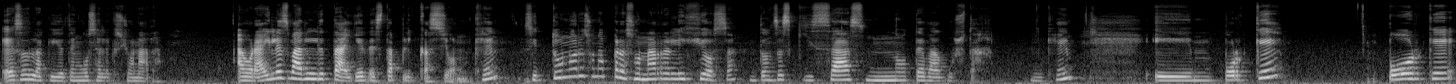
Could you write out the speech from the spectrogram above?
esa es la que yo tengo seleccionada. Ahora ahí les va el detalle de esta aplicación, ¿ok? Si tú no eres una persona religiosa, entonces quizás no te va a gustar. Em, ¿Por qué? Porque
